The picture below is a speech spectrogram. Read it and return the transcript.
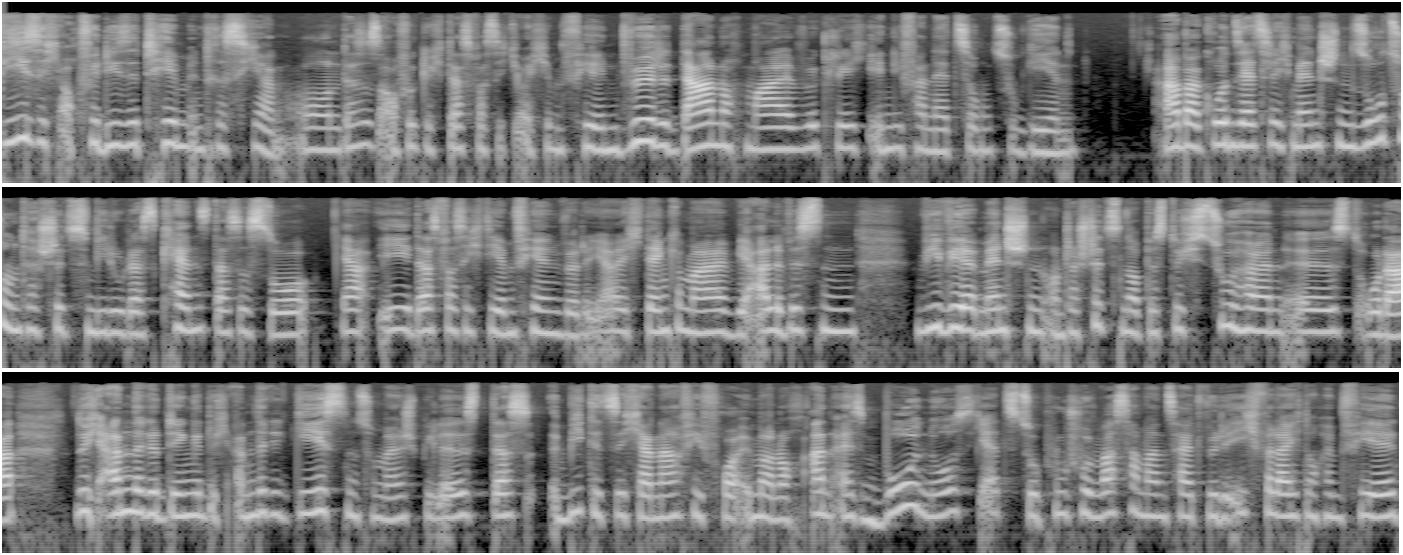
die sich auch für diese Themen interessieren. Und das ist auch wirklich das, was ich euch empfehlen würde, da nochmal wirklich in die Vernetzung zu gehen. Aber grundsätzlich Menschen so zu unterstützen, wie du das kennst, das ist so, ja, eh das, was ich dir empfehlen würde. Ja, ich denke mal, wir alle wissen, wie wir Menschen unterstützen, ob es durchs Zuhören ist oder durch andere Dinge, durch andere Gesten zum Beispiel ist. Das bietet sich ja nach wie vor immer noch an. Als Bonus jetzt zur Pluto- und Wassermann-Zeit würde ich vielleicht noch empfehlen,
